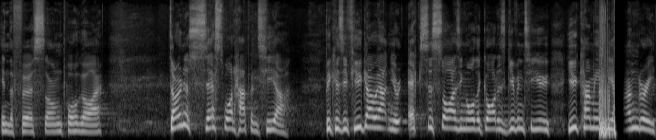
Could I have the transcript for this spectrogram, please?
in the first song, poor guy. Don't assess what happens here. Because if you go out and you're exercising all that God has given to you, you come in here hungry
